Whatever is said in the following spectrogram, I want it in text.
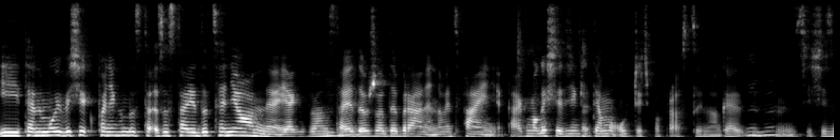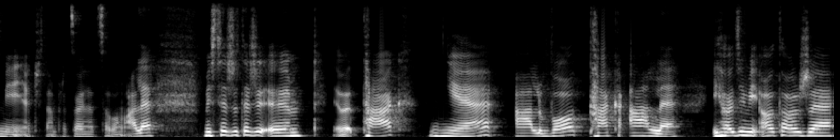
i ten mój wysiłek poniekąd dosta- zostaje doceniony, jakby on zostaje Mhm. dobrze odebrany, no więc fajnie, tak? Mogę się dzięki Tak. temu uczyć po prostu i mogę Mhm. mm, się zmieniać, czy tam pracować nad sobą, ale myślę, że też ym, tak, nie, albo tak, ale. I chodzi mi o to, że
